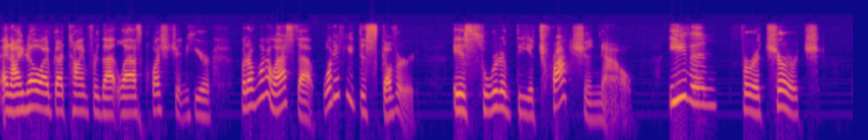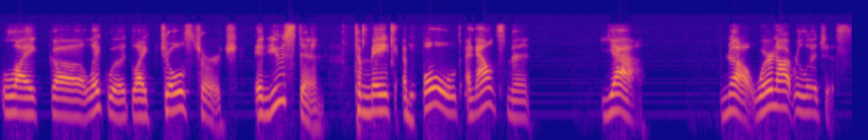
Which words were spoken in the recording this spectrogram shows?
And I know I've got time for that last question here, but I want to ask that what have you discovered is sort of the attraction now, even for a church like uh, Lakewood, like Joel's church in Houston, to make a bold announcement yeah, no, we're not religious.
